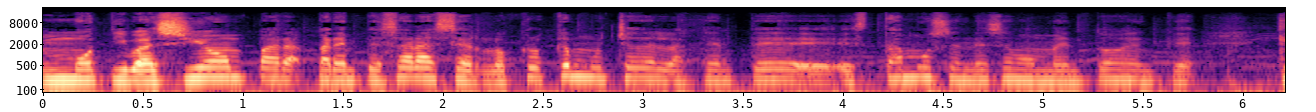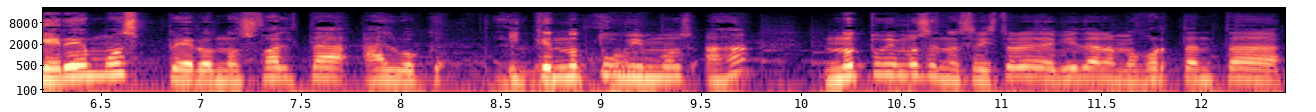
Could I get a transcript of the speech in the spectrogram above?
motivación para, para empezar a hacerlo. Creo que mucha de la gente eh, estamos en ese momento en que queremos, pero nos falta algo que, y que no tuvimos, ajá, no tuvimos en nuestra historia de vida a lo mejor tanta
